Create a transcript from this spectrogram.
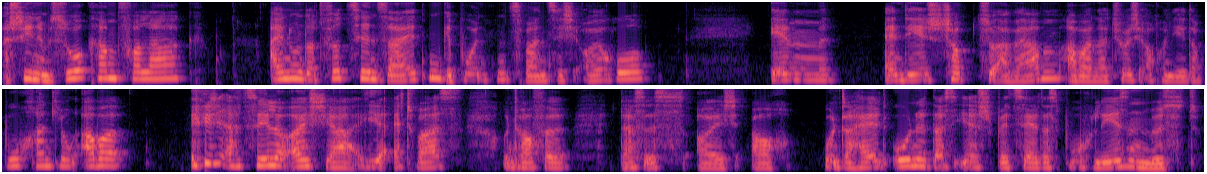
erschien im Surkamp Verlag, 114 Seiten, gebunden 20 Euro, im ND-Shop zu erwerben, aber natürlich auch in jeder Buchhandlung. Aber ich erzähle euch ja hier etwas und hoffe, dass es euch auch unterhält, ohne dass ihr speziell das Buch lesen müsst.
